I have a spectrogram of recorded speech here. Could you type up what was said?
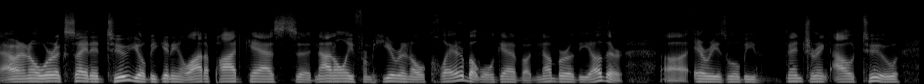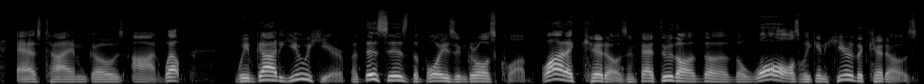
I know we're excited too. You'll be getting a lot of podcasts, uh, not only from here in Eau Claire, but we'll get a number of the other uh, areas we'll be venturing out to as time goes on. Well, we've got you here, but this is the Boys and Girls Club. A lot of kiddos. In fact, through the, the, the walls, we can hear the kiddos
